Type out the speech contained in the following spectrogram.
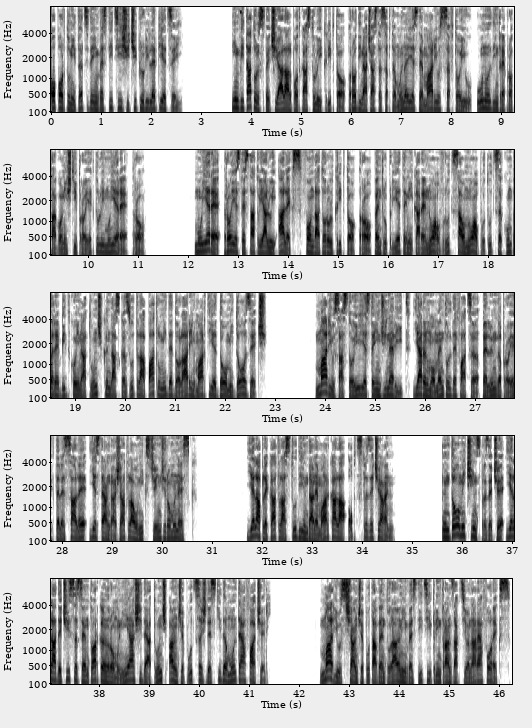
oportunități de investiții și ciclurile pieței. Invitatul special al podcastului Crypto Ro din această săptămână este Marius Săftoiu, unul dintre protagoniștii proiectului Muiere, Ro. Muiere, Ro este statuia lui Alex, fondatorul Crypto, Ro, pentru prietenii care nu au vrut sau nu au putut să cumpere Bitcoin atunci când a scăzut la 4.000 de dolari în martie 2020. Marius Astoiu este inginerit, iar în momentul de față, pe lângă proiectele sale, este angajat la un exchange românesc. El a plecat la studii în Danemarca la 18 ani. În 2015, el a decis să se întoarcă în România și de atunci a început să-și deschidă multe afaceri. Marius și-a început aventura în investiții prin tranzacționarea Forex.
